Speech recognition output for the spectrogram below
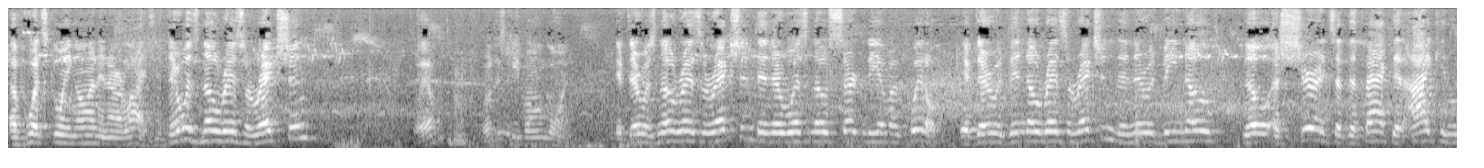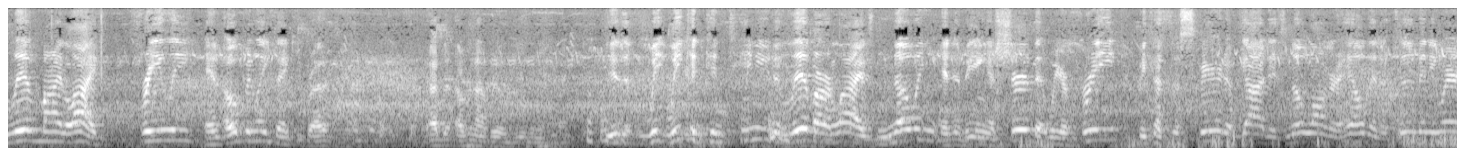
of what's going on in our lives. If there was no resurrection, well, we'll just keep on going. If there was no resurrection, then there was no certainty of acquittal. If there had been no resurrection, then there would be no, no assurance of the fact that I can live my life freely and openly. Thank you, brother. I'm I'm not really using that. We, we can continue to live our lives knowing and being assured that we are free because the Spirit of God is no longer held in a tomb anywhere.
